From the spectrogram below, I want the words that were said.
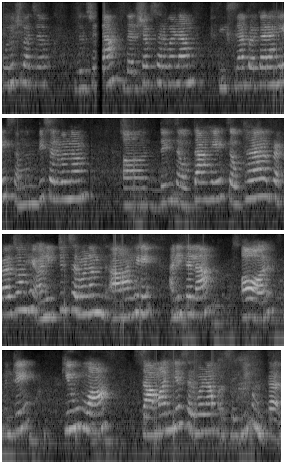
पुरुषवाचक दुसरा दर्शक सर्वनाम तिसरा प्रकार आहे संबंधी सर्वनाम. देन चौथा आहे चौथा प्रकार जो आहे अनिश्चित सर्वनाम आहे आणि त्याला और म्हणजे किंवा सामान्य सर्वनाम असेही म्हणतात.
